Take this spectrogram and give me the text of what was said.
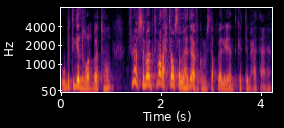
وبتقل رغبتهم. في نفس الوقت ما راح توصل لأهدافك المستقبلية اللي أنت كنت تبحث عنها.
